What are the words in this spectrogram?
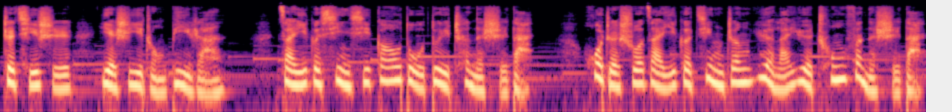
这其实也是一种必然。在一个信息高度对称的时代，或者说在一个竞争越来越充分的时代，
